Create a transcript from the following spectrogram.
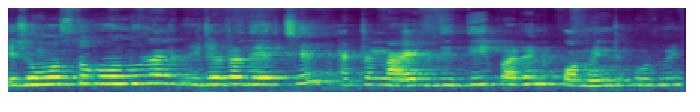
যে সমস্ত বন্ধুরা ভিডিওটা দেখছেন, একটা লাইক দিতেই পারেন কমেন্ট করবেন।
